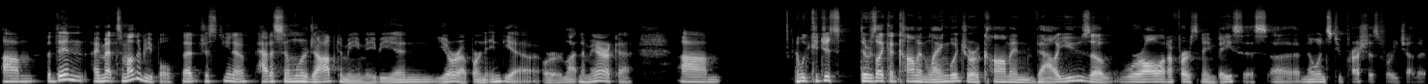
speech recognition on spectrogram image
Um, but then I met some other people that just, you know, had a similar job to me, maybe in Europe or in India or Latin America. Um, and we could just there's like a common language or a common values of we're all on a first name basis uh, no one's too precious for each other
